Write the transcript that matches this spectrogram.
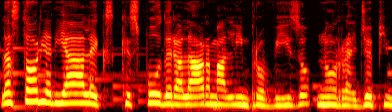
la storia di Alex che sfodera l'arma all'improvviso non regge più.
